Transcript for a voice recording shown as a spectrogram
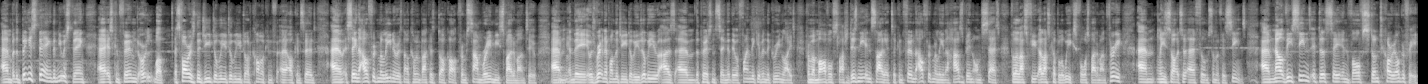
Um, but the biggest thing, the newest thing, uh, is confirmed, or well, as far as the GWW.com are, conf- uh, are concerned, um, saying that Alfred Molina is now coming back as Doc Ock from Sam Raimi's Spider-Man 2. Um, mm-hmm. And they, it was written up on the GWW as um, the person saying that they were finally given the green light from a Marvel slash Disney insider to confirm that Alfred Molina has been on set for the last few uh, last couple of weeks for Spider-Man 3, um, and he started to uh, film some of his scenes. Um, now these scenes, it does say, involve stunt choreography.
